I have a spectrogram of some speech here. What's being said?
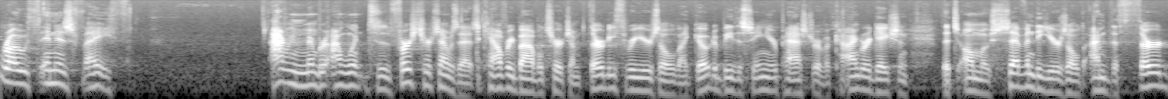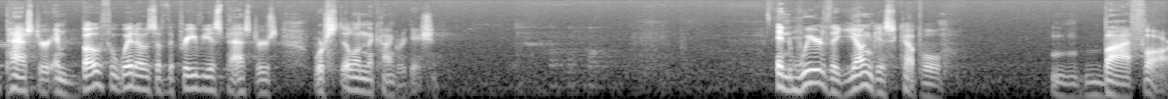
growth in his faith. I remember I went to the first church I was at, it's Calvary Bible Church. I'm 33 years old. I go to be the senior pastor of a congregation that's almost 70 years old. I'm the third pastor, and both widows of the previous pastors were still in the congregation. And we're the youngest couple by far.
